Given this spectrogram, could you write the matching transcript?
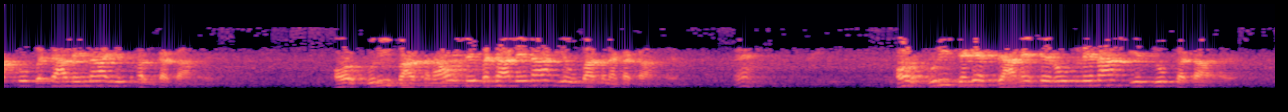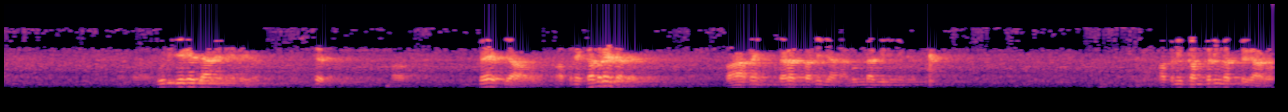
आपको बचा लेना ये धर्म का काम है। और बुरी वासनाओं से बचा लेना ये उपासना का काम है? और बुरी जगह जाने से रोक लेना ये योग का काम है। बुरी जगह जाने नहीं देगा। बैठ जाओ, अपने कमरे में बैठो वहाँ कहीं सड़क पर नहीं जाना, गुंडागिरी नहीं करना अपनी कंपनी मत बिगाड़ो,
